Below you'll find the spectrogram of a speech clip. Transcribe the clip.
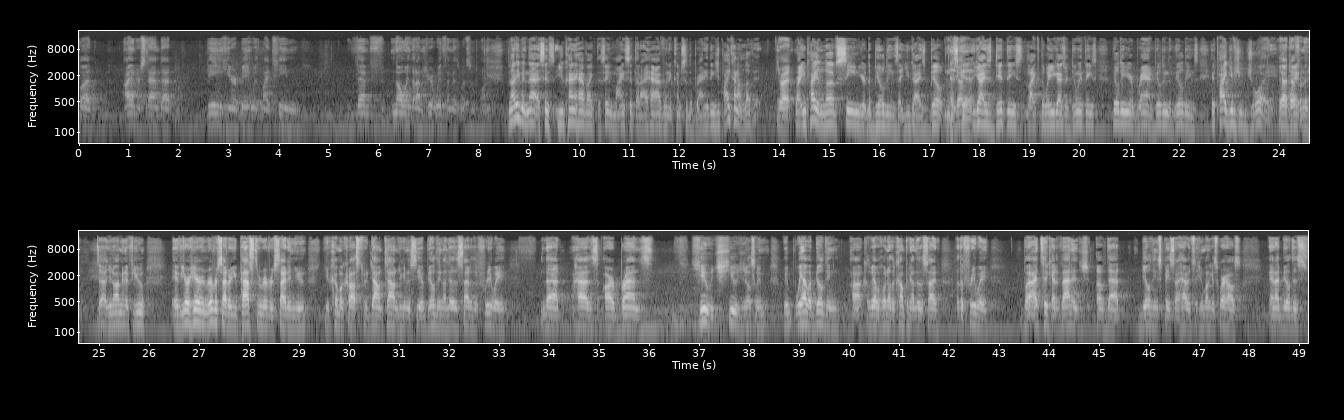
but I understand that being here, being with my team, them f- knowing that I'm here with them is what's important. Not even that, since you kind of have like the same mindset that I have when it comes to the branding things, you probably kind of love it. Right. Right, you probably love seeing your the buildings that you guys built. and That's Yeah. good. You guys did things like the way you guys are doing things, building your brand, building the buildings. It probably gives you joy. Yeah, right? definitely. Yeah, you know, I mean, if you if you're here in Riverside or you pass through Riverside and you you come across through downtown, you're going to see a building on the other side of the freeway that has our brands huge, huge. You know, so we, we, we have a building because we have a whole other company on the other side of the freeway. But I took advantage of that building space I have. It's a humongous warehouse, and I built this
